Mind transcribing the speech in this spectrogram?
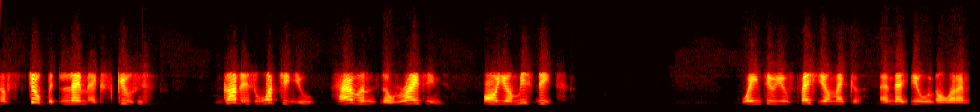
of stupid, lame excuses. God is watching you. Heaven the writing all your misdeeds. Wait until you face your maker, and then you will know what I'm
